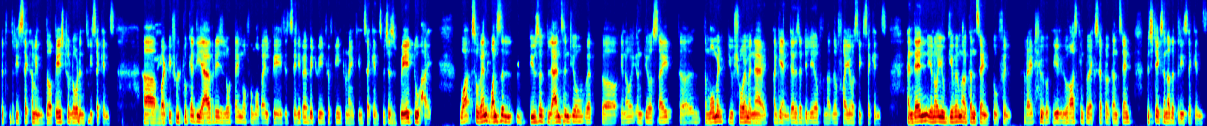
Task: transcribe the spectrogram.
within three seconds i mean the page to load in three seconds. Uh, right. But if you look at the average load time of a mobile page, it's anywhere between 15 to 19 seconds, which is way too high. So when once the user lands into your web uh, you know into your site uh, the moment you show him an ad again there is a delay of another five or six seconds. And then you know you give him a consent to fill right you, you ask him to accept or consent which takes another three seconds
